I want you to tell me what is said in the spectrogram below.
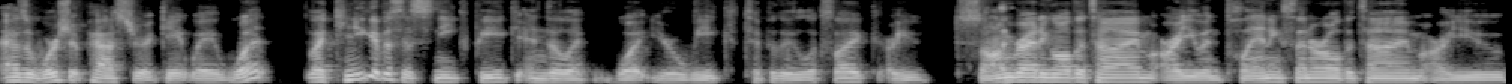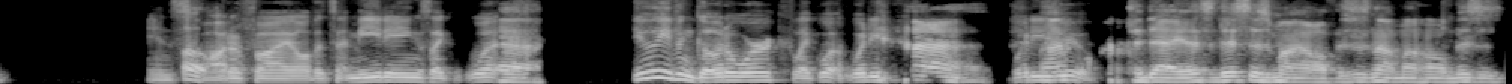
as a worship pastor at Gateway, what like can you give us a sneak peek into like what your week typically looks like? Are you songwriting all the time? Are you in planning center all the time? Are you in Oh. Spotify all the time? Meetings? Like what uh, do you even go to work? Like what what do you uh, what do you I'm- do? today. This this is my office. This is not my home. This is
